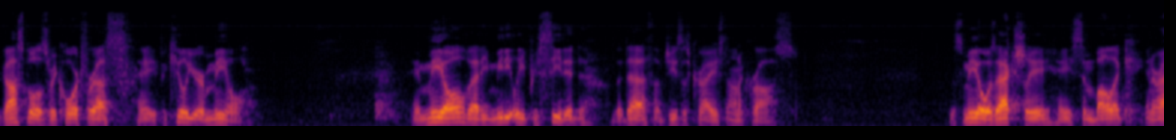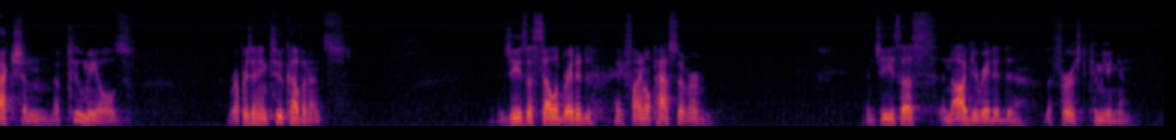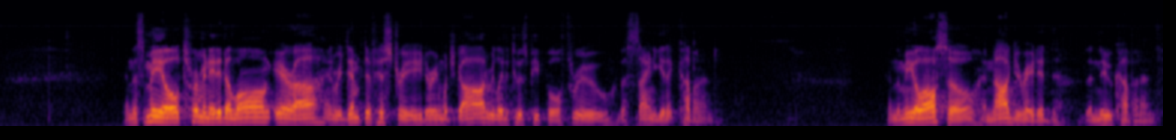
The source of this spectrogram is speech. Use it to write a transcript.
The Gospels record for us a peculiar meal, a meal that immediately preceded the death of Jesus Christ on a cross. This meal was actually a symbolic interaction of two meals representing two covenants. Jesus celebrated a final Passover, and Jesus inaugurated the first communion. And this meal terminated a long era in redemptive history during which God related to his people through the Sinaitic covenant. And the meal also inaugurated the new covenant.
